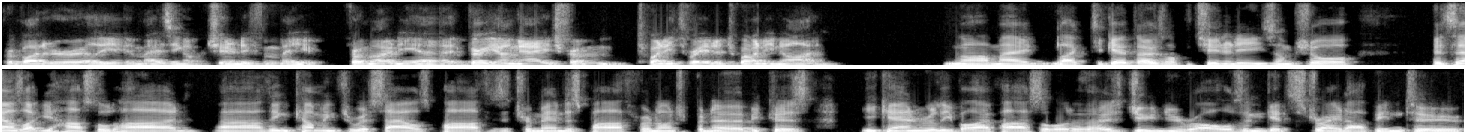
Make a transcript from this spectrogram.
provided a really amazing opportunity for me from only a very young age from 23 to 29 no mate like to get those opportunities i'm sure it sounds like you hustled hard. Uh, I think coming through a sales path is a tremendous path for an entrepreneur because you can really bypass a lot of those junior roles and get straight up into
